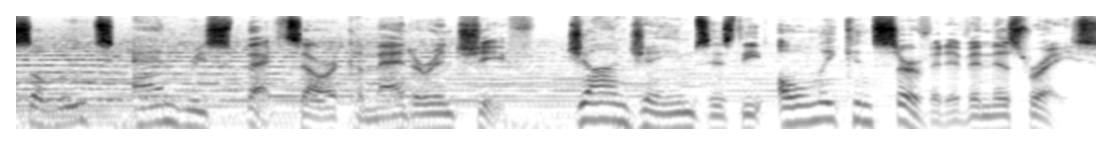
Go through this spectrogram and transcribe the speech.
salutes and respects our Commander in Chief. John James is the only conservative in this race.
